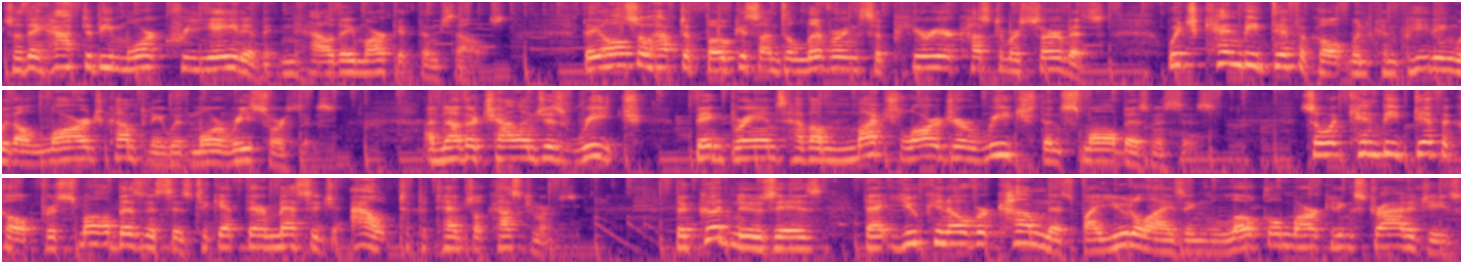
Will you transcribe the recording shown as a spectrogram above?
so they have to be more creative in how they market themselves. They also have to focus on delivering superior customer service, which can be difficult when competing with a large company with more resources. Another challenge is reach. Big brands have a much larger reach than small businesses. So it can be difficult for small businesses to get their message out to potential customers. The good news is that you can overcome this by utilizing local marketing strategies,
